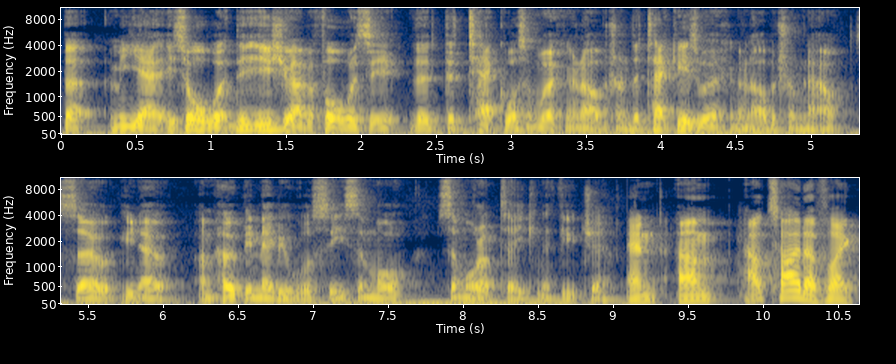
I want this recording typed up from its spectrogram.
But I mean, yeah, it's all the issue I had before was it, the the tech wasn't working on Arbitrum. The tech is working on Arbitrum now, so you know, I'm hoping maybe we'll see some more some more uptake in the future. And um, outside of like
